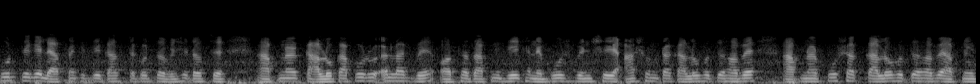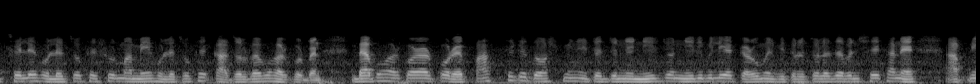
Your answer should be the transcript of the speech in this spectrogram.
করতে গেলে আপনাকে যে কাজটা করতে হবে সেটা হচ্ছে আপনার কালো কাপড় লাগবে, অর্থাৎ আপনি যেখানে বসবেন সেই আসনটা কালো হতে হবে, আপনার পোশাক কালো হতে হবে, আপনি ছেলে হলে চোখে সুরমা, মেয়ে হলে চোখে কাজল ব্যবহার করবেন। ব্যবহার করার পরে পাঁচ থেকে দশ মিনিটের জন্য নির্জন নিরিবিলি একটা রুমের ভিতরে চলে যাবেন। সেখানে আপনি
